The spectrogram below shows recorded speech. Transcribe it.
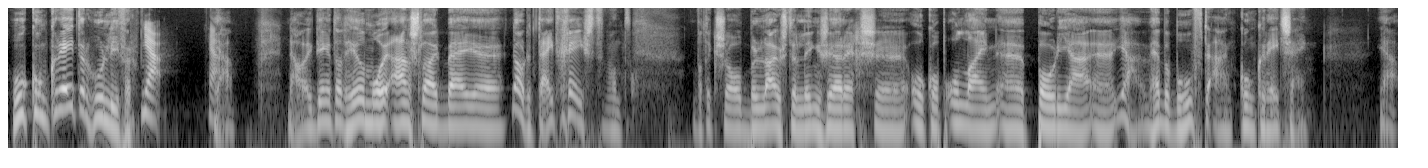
hoe concreter, hoe liever. Ja, Ja. Ja. Nou, ik denk dat dat heel mooi aansluit bij eh, nou, de tijdgeest. Want wat ik zo beluister links en rechts, eh, ook op online eh, podia, ja, we hebben behoefte aan concreet zijn. Ja.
